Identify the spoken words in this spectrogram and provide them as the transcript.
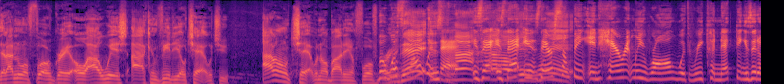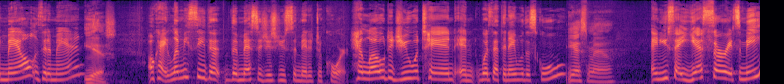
that I knew in fourth grade, oh, I wish I can video chat with you. I don't chat with nobody in fourth But grade. what's That wrong with is that? not Is that is how that it is there went. something inherently wrong with reconnecting? Is it a male? Is it a man? yes. Okay, let me see the, the messages you submitted to court. Hello, did you attend and what's that the name of the school? Yes, ma'am. And you say, Yes, sir, it's me.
